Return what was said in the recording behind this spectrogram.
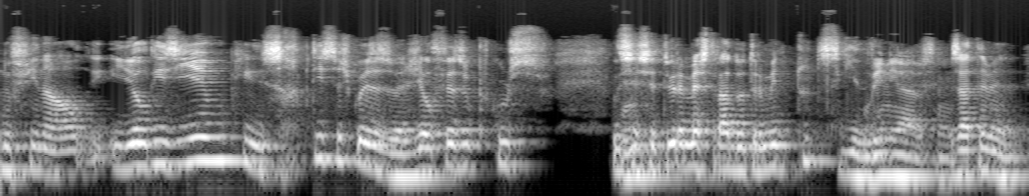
no final e ele dizia-me que se repetisse as coisas hoje, ele fez o percurso licenciatura, mestrado, doutoramento, tudo seguido. Linear, sim. Exatamente.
